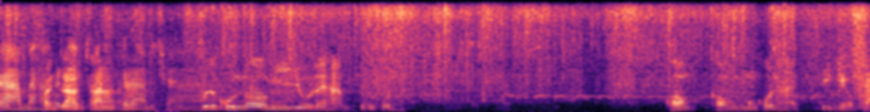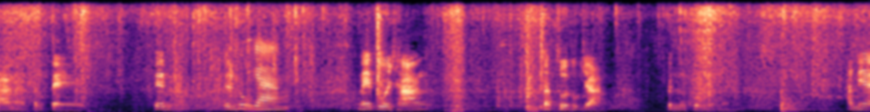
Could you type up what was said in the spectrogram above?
กรามนะคะฟันเขากเรีรายมกฟันช้างนะกรามช้างพุทธคุณก็มีอยู่นะฮะพุทธคุณ ของของมงคลนะฮะที่เกี่ยวกับช้างนะตั้งแต่เส้นเส้นผมทุกอย่างในตัวช้างสัดส่วนทุกอย่างเป็นมงคลหมดนะฮะอันเนี้ย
